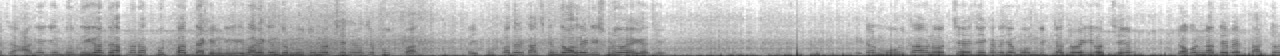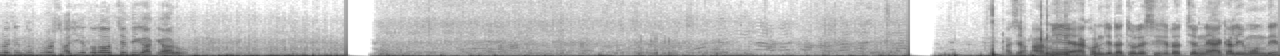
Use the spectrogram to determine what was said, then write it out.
আচ্ছা আগে কিন্তু দীঘাতে আপনারা ফুটপাত দেখেননি। এবারে কিন্তু নতুন হচ্ছে, সেটা হচ্ছে ফুটপাত। এই ফুটপাতের কাজ কিন্তু অলরেডি শুরু হয়ে গেছে। এটার মূল কারণ হচ্ছে যে এখানে যে মন্দিরটা তৈরি হচ্ছে, জগন্নাথ দেবের, তার জন্য কিন্তু পুরো সাজিয়ে তোলা হচ্ছে দীঘাকে আরও আচ্ছা আমি এখন যেটা চলে এসেছি, সেটা হচ্ছে ন্যায়কালী মন্দির।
